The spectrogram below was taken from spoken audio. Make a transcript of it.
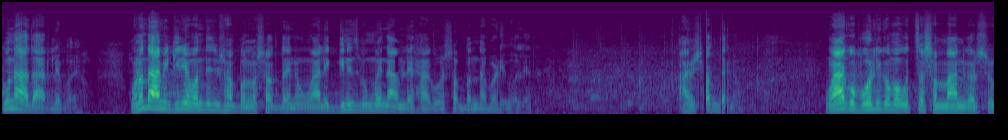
कुन आधारले भयो? हुन त हामी गृहमन्त्रीजीसँग बोल्न सक्दैनौँ। उहाँले गिनिज बुकमै नाम लेखाएको हो सबभन्दा बढी बोलेर। हामी सक्दैनौँ। उहाँको बोलीको म उच्च सम्मान गर्छु।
